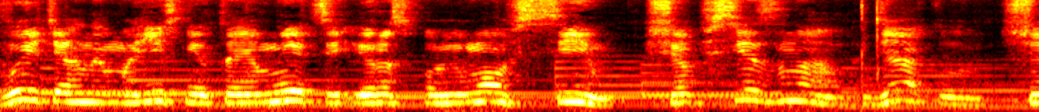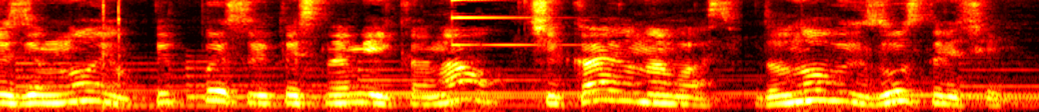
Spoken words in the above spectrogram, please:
витягнемо їхні таємниці і розповімо всім, щоб всі знали. Дякую, що зі мною. Підписуйтесь на мій канал. Чекаю на вас. До нових зустрічей!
